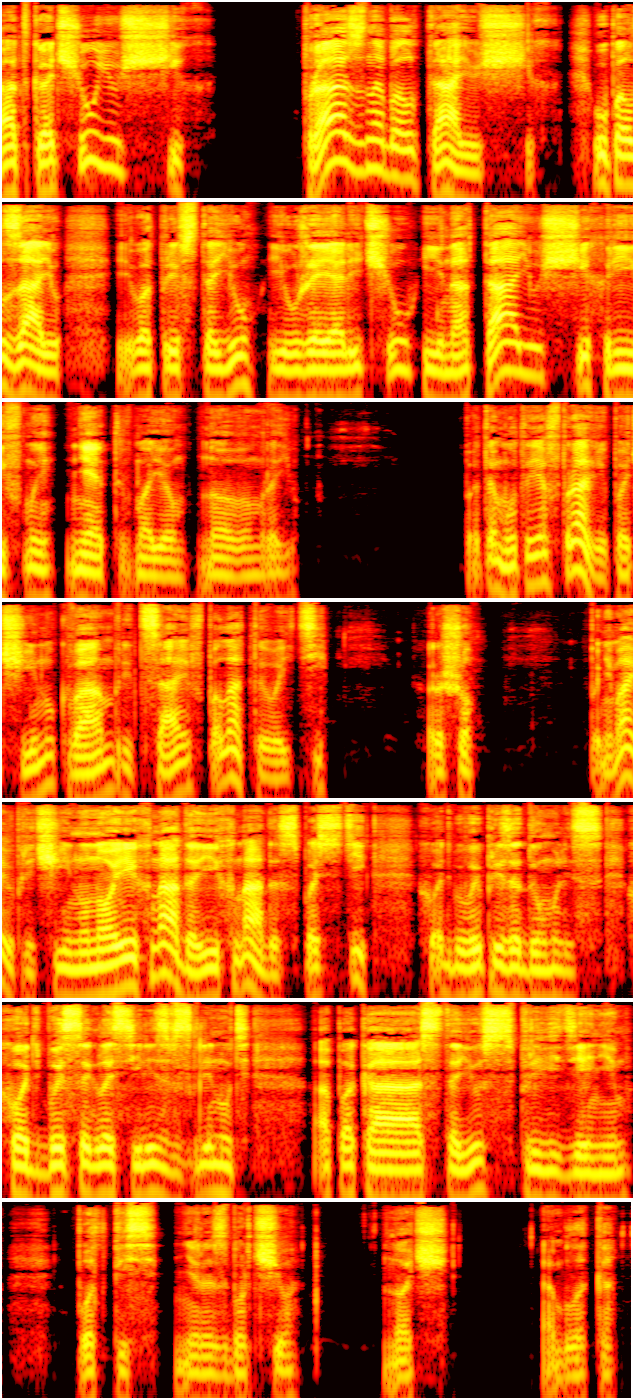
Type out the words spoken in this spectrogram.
от кочующих, праздно болтающих, уползаю, и вот привстаю, и уже я лечу, и на тающих рифмы нет в моем новом раю. Потому-то я вправе по чину к вам, брецая, в палаты войти. Хорошо. Понимаю причину, но их надо, их надо спасти. Хоть бы вы призадумались, хоть бы согласились взглянуть. А пока остаюсь с привидением. Подпись неразборчива. Ночь. Облака.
